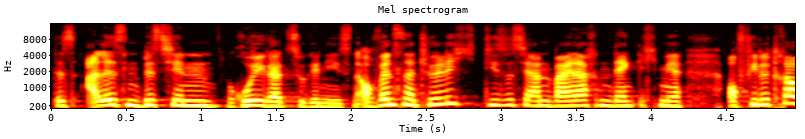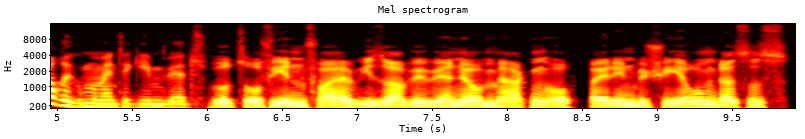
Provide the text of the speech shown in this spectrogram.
das alles ein bisschen ruhiger zu genießen. Auch wenn es natürlich dieses Jahr an Weihnachten, denke ich mir, auch viele traurige Momente geben wird. Wird es auf jeden Fall. Wie gesagt, wir werden ja auch merken, auch bei den Bescherungen, dass es,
